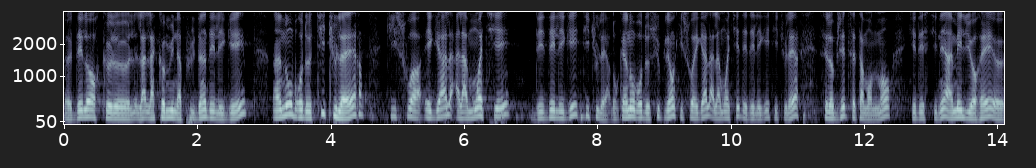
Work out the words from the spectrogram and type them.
dès lors que la, commune a plus d'un délégué, un nombre de titulaires qui soit égal à la moitié des délégués titulaires. Donc un nombre de suppléants qui soit égal à la moitié des délégués titulaires. C'est l'objet de cet amendement qui est destiné à améliorer euh,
